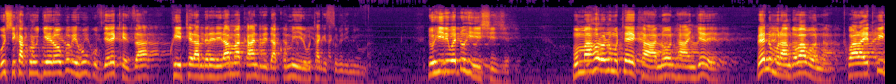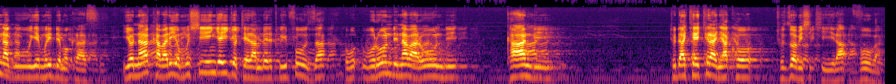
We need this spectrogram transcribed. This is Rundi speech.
gushyika ku rugero rw'ibihugu byerekeza ku iterambere rirama kandi ridakumira ubutagisubira inyuma duhiriwe duhishije mu mahoro n'umutekano ntangere bene umurango babona twaraye twinaguye muri demokarasi iyo naka aba ariyo mushinge y'iryo terambere twifuza uburundi n'abarundi kandi tudakekeranya ko tuzobishyikira vuba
